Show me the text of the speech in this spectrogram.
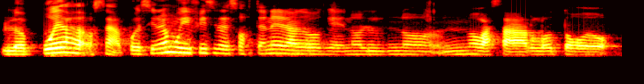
lo puedas, o sea, pues si no es muy difícil de sostener algo que no, no, no vas a darlo todo.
